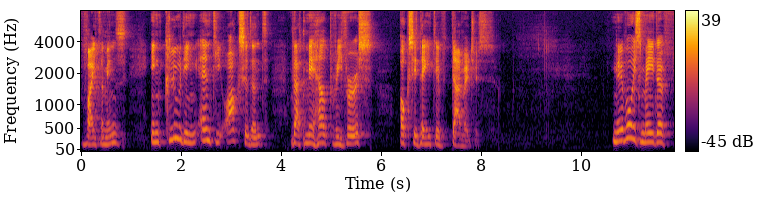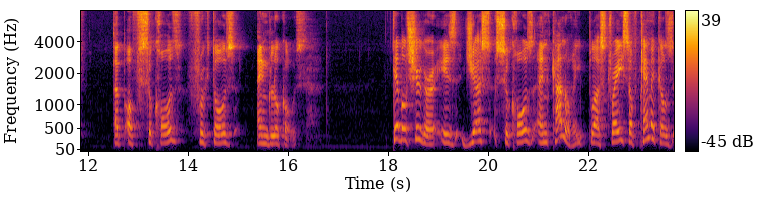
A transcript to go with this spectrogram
vitamins, including antioxidant that may help reverse oxidative damages. Nevo is made of, up of sucrose, fructose, and glucose. Table sugar is just sucrose and calorie plus trace of chemicals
